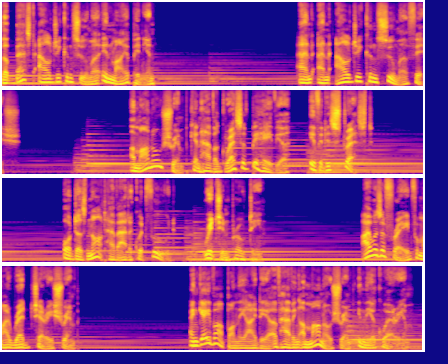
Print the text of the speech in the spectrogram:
the best algae consumer in my opinion, and an algae consumer fish. Amano shrimp can have aggressive behavior if it is stressed or does not have adequate food, rich in protein. I was afraid for my red cherry shrimp and gave up on the idea of having Amano shrimp in the aquarium.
